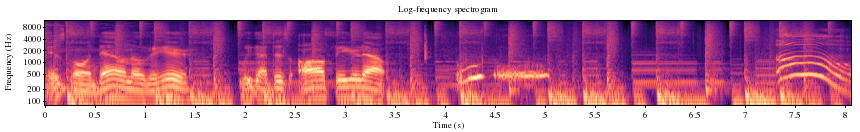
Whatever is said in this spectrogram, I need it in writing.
It's going down over here. We got this all figured out. Ooh. Ooh,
